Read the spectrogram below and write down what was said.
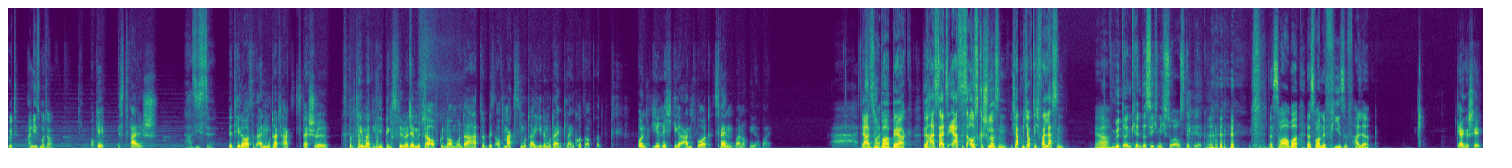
Gut, Andis Mutter. Okay, ist falsch. Ja, siehst du. Der Telehaus hat ein Muttertags-Special zum Thema die Lieblingsfilme der Mütter aufgenommen und da hatte bis auf Max Mutter jede Mutter einen kleinen Kurzauftritt. Und die richtige Antwort, Sven war noch nie dabei. Ja, war- super, Berg. Du hast als erstes ausgeschlossen. Ich habe mich auf dich verlassen. Ja, Mit Müttern kennt er sich nicht so aus, der Berg. das war aber, das war eine fiese Falle. Gern geschehen.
